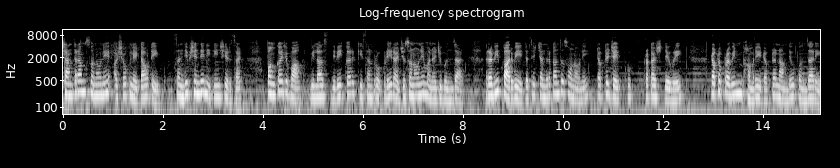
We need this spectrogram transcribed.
शांताराम सोनवणे अशोक नेटावटे संदीप शिंदे नितीन शिरसाट पंकज बाग विलास दिवेकर किसन रोकडे राजू सोनवणे मनोज गुंजाळ रवी पारवे तसेच Chandrakant Sonawane doctor Jayprakash Deore doctor Pravin Bhamre doctor Namdev Punjare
